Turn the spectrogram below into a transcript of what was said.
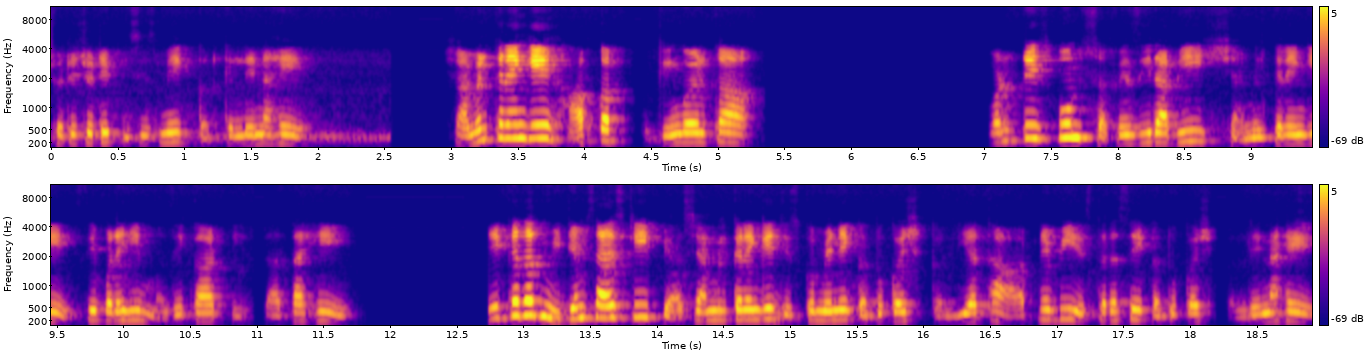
छोटे छोटे पीसेस में कट कर लेना है। शामिल करेंगे हाफ़ कप कुकिंग ऑयल का। वन टीस्पून सफ़ेद ज़ीरा भी शामिल करेंगे। इससे बड़े ही मज़े का टेस्ट आता है। एक अदद मीडियम साइज़ की प्याज शामिल करेंगे, जिसको मैंने कद्दूकश कर लिया था। आपने भी इस तरह से कद्दूकश कर लेना है।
